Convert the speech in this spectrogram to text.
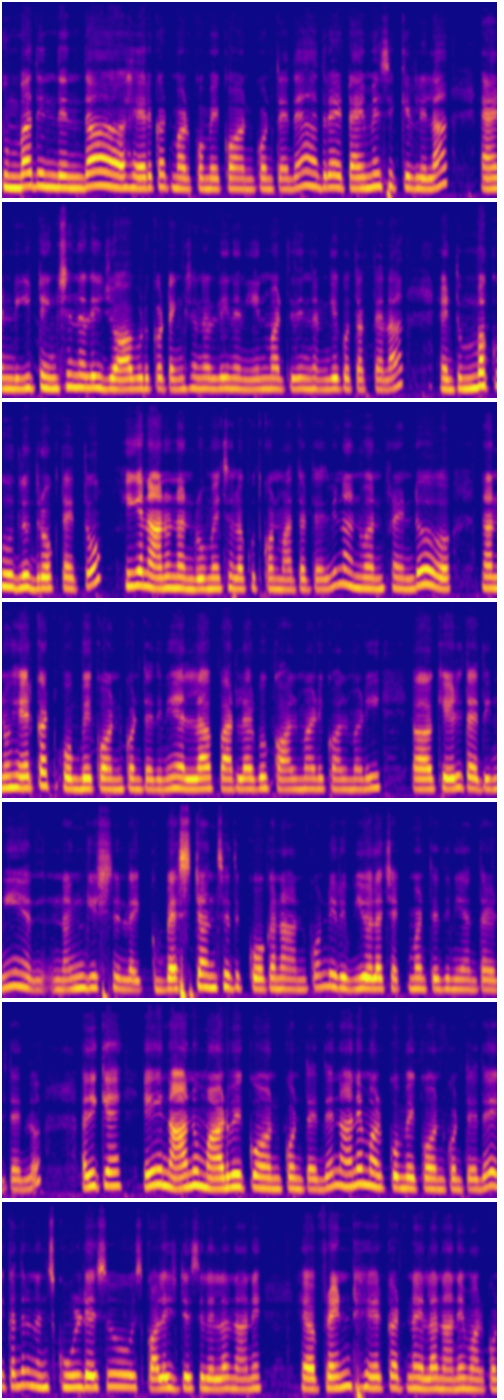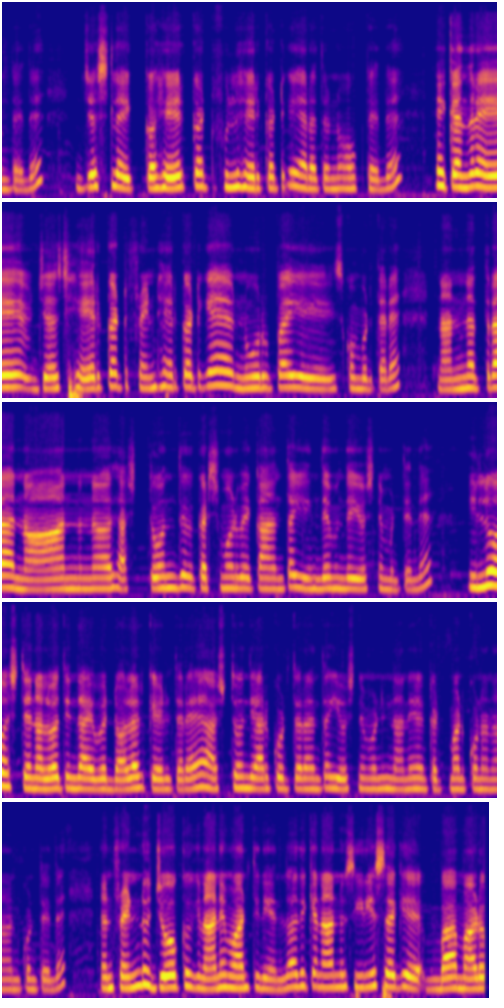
ತುಂಬ ದಿನದಿಂದ hair cut ಮಾಡ್ಕೊಬೇಕು ಅಂದ್ಕೊಳ್ತಾ ಇದ್ದೆ ಆದರೆ ಟೈಮೇ ಸಿಕ್ಕಿರಲಿಲ್ಲ. ಆ್ಯಂಡ್ ಈ ಟೆನ್ಷನಲ್ಲಿ ಜಾಬ್ ಹುಡ್ಕೋ ಟೆನ್ಷನಲ್ಲಿ ನಾನು ಏನು ಮಾಡ್ತಿದ್ದೀನಿ ನನಗೆ ಗೊತ್ತಾಗ್ತಾ ಇಲ್ಲ. ಆ್ಯಂಡ್ ತುಂಬ ಕೂದಲು ಉದ್ರೋಗ್ತಾ ಇತ್ತು. ಹೀಗೆ ನಾನು ನನ್ನ ರೂಮೇಟ್ಸ್ ಎಲ್ಲ ಕೂತ್ಕೊಂಡು ಮಾತಾಡ್ತಾ ಇದ್ವಿ. ನನ್ನ ಒಂದು ಫ್ರೆಂಡು ನಾನು ಹೇರ್ ಕಟ್ಗೆ ಹೋಗಬೇಕು ಅಂದ್ಕೊಳ್ತಾ ಇದ್ದೀನಿ. ಎಲ್ಲ ಪಾರ್ಲರ್ಗೂ ಕಾಲ್ ಮಾಡಿ ಕಾಲ್ ಮಾಡಿ ಕೇಳ್ತಾ ಇದ್ದೀನಿ. ನಂಗೆ ಇಷ್ಟು ಲೈಕ್ ಬೆಸ್ಟ್ ಅನ್ಸಿದ್ದಕ್ಕೆ ಹೋಗೋಣ ಅಂದ್ಕೊಂಡು ರಿವ್ಯೂ ಎಲ್ಲ ಚೆಕ್ ಮಾಡ್ತಿದ್ದೀನಿ ಅಂತ ಹೇಳ್ತಾ ಇದ್ಲು. ಅದಕ್ಕೆ, ಏ, ನಾನು ಮಾಡಬೇಕು ಅಂದ್ಕೊಳ್ತಾ ಇದ್ದೆ. ನಾನೇ ಮಾಡ್ಕೊಬೇಕು ಅಂದ್ಕೊಳ್ತಾ ಇದ್ದೆ. ಯಾಕಂದರೆ ನನ್ನ ಸ್ಕೂಲ್ ಡೇಸು ಕಾಲೇಜ್ ಡೇಸಲ್ಲೆಲ್ಲ ನಾನೇ ಫ್ರೆಂಡ್ ಹೇರ್ ಕಟ್ನ ಎಲ್ಲ ನಾನೇ ಮಾಡ್ಕೊತಾ ಇದ್ದೆ. Just like haircut full hair ಕಟ್ಗೆ ಯಾರ ಹತ್ರನೂ ಹೋಗ್ತಾ ಇದ್ದೆ. ಯಾಕಂದರೆ just hair cut friend hair ಕಟ್ಗೆ ನೂರು ರೂಪಾಯಿ ಇಸ್ಕೊಂಡ್ಬಿಡ್ತಾರೆ. ನನ್ನ ಹತ್ರ ನಾನು ಅಷ್ಟೊಂದು ಖರ್ಚು ಮಾಡಬೇಕಾ ಅಂತ ಹಿಂದೆ ಮುಂದೆ ಯೋಚನೆ ಮಾಡ್ತಿದ್ದೆ. ಇಲ್ಲೂ ಅಷ್ಟೇ ನಲ್ವತ್ತಿಂದ ಐವತ್ತು ಡಾಲರ್ ಕೇಳ್ತಾರೆ. ಅಷ್ಟೊಂದು ಯಾರು ಕೊಡ್ತಾರೆ ಅಂತ ಯೋಚನೆ ಮಾಡಿ ನಾನೇ ಕಟ್ ಮಾಡ್ಕೊಳೋಣ ಅಂದ್ಕೊಳ್ತಾ ಇದ್ದೆ ನನ್ನ ಫ್ರೆಂಡು ಜೋಕಿಗೆ ನಾನೇ ಮಾಡ್ತೀನಿ ಅಂದ್ಲು. ಅದಕ್ಕೆ ನಾನು ಸೀರಿಯಸ್ಸಾಗಿ ಬಾ ಮಾಡೋ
